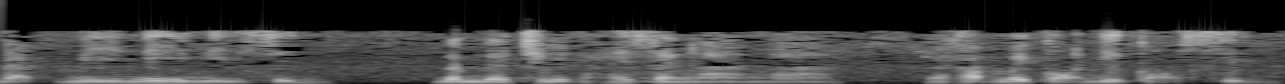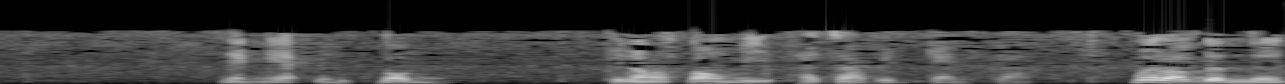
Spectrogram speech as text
แบบมีหนี้มีสินดำเนินชีวิตให้สง่างามนะครับ ไม่ก่อนที่ก่อสินอย่างเงี้ยเป็นต้น พี่น้องต้องมีพระเจ้าเป็นแกนกลาง เมื่อเราดำเนิน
